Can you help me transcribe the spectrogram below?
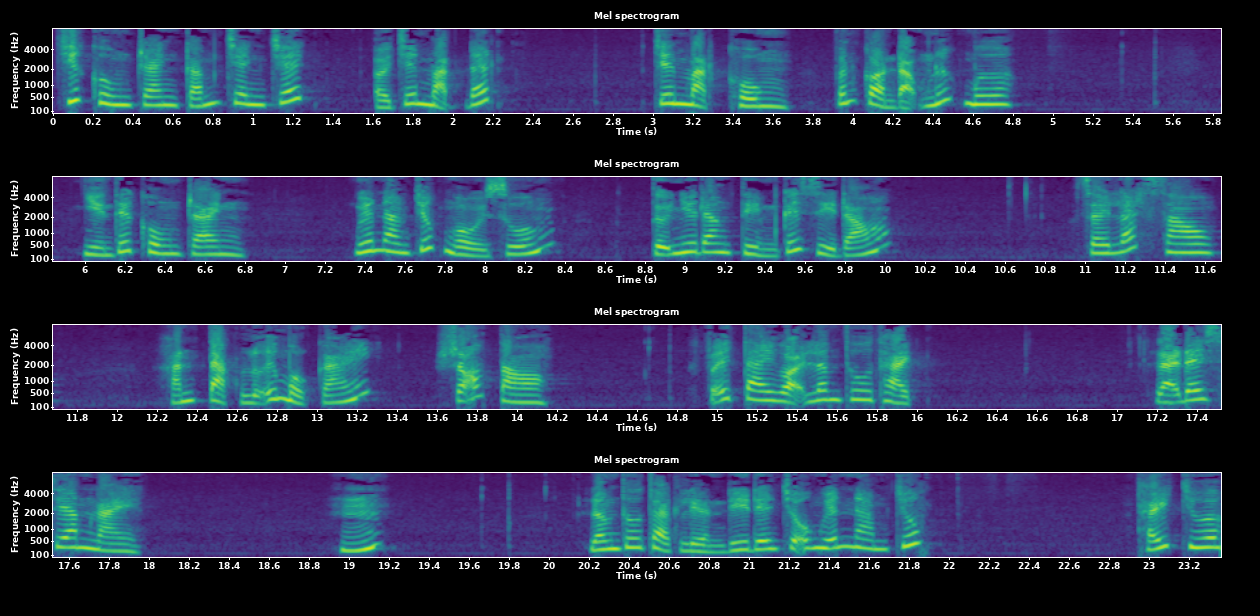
Chiếc khung tranh cắm tranh chết ở trên mặt đất. Trên mặt khung vẫn còn đọng nước mưa. Nhìn thấy khung tranh, nguyễn nam trúc ngồi xuống, tự như đang tìm cái gì đó. Giây lát sau, hắn tặc lưỡi một cái, rõ to. Vẫy tay gọi lâm thu thạch. Lại đây xem này. Hử? Lâm thu thạch liền đi đến chỗ nguyễn nam trúc. Thấy chưa?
